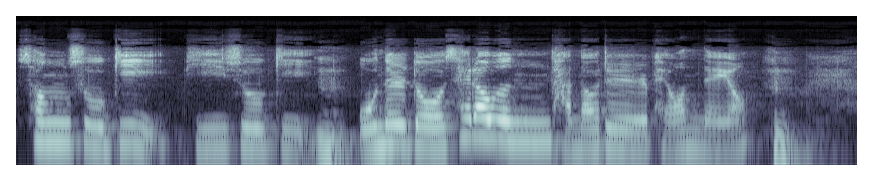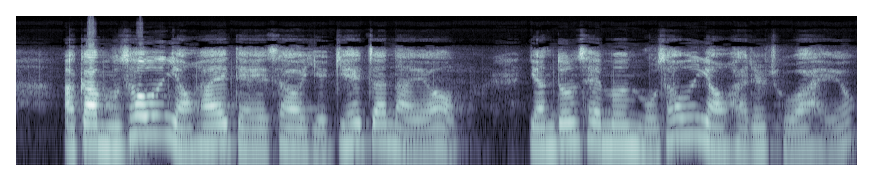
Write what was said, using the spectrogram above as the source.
성수기, 비수기. 음. 오늘도 새로운 단어를 배웠네요. 흠. 아까 무서운 영화에 대해서 얘기했잖아요. 연돈쌤은 무서운 영화를 좋아해요?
